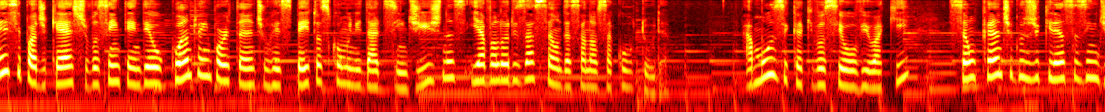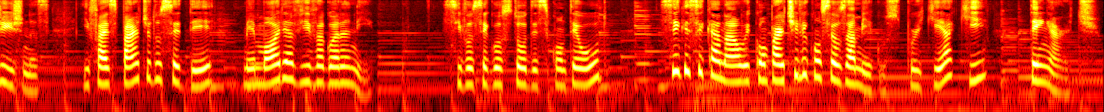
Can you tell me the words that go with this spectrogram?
Nesse podcast, você entendeu o quanto é importante o respeito às comunidades indígenas e a valorização dessa nossa cultura. A música que você ouviu aqui são cânticos de crianças indígenas e faz parte do CD Memória Viva Guarani. Se você gostou desse conteúdo, siga esse canal e compartilhe com seus amigos, porque aqui tem arte.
